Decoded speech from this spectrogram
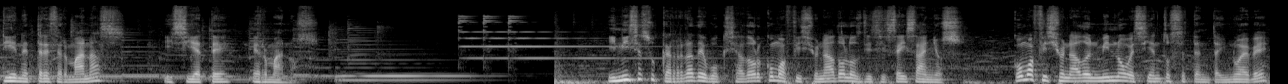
Tiene tres hermanas y siete hermanos. Inicia su carrera de boxeador como aficionado a los 16 años. Como aficionado en 1979,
